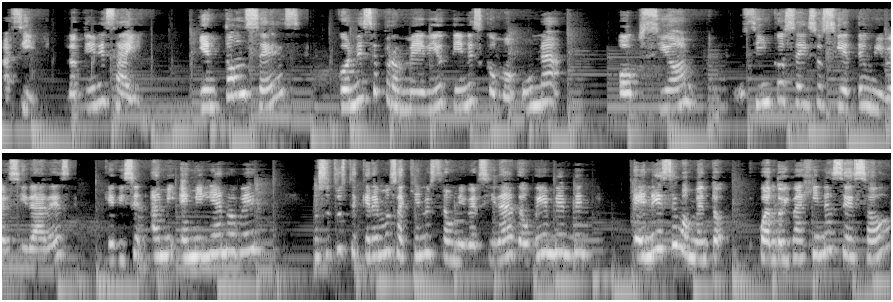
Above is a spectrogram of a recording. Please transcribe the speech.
así, lo tienes ahí. Y entonces, con ese promedio tienes como una opción, 5, 6 o 7 universidades que dicen, a mi Emiliano, ven, nosotros te queremos aquí en nuestra universidad, o ven, ven, ven. En ese momento, cuando imaginas eso,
